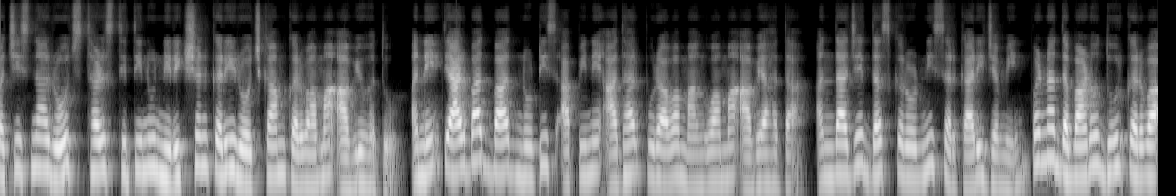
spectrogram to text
પચીસના રોજ સ્થળ સ્થિતિનું નિરીક્ષણ કરી રોજકામ કરવામાં આવ્યું હતું અને ત્યારબાદ બાદ નોટિસ આપીને આધાર પુરાવા માંગવામાં આવ્યા હતા. અંદાજે દસ કરોડની સરકારી જમીન પરના દબાણો દૂર કરવા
